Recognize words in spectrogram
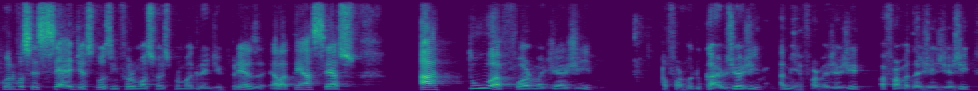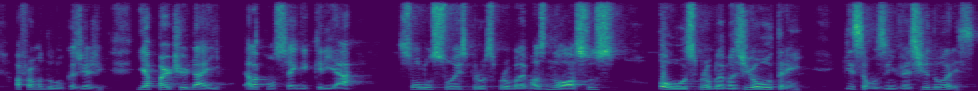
quando você cede as suas informações para uma grande empresa, ela tem acesso à tua forma de agir, a forma do Carlos de agir, a minha forma de agir, a forma da G de agir, a forma do Lucas de agir. E a partir daí, ela consegue criar soluções para os problemas nossos ou os problemas de outrem, que são os investidores.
